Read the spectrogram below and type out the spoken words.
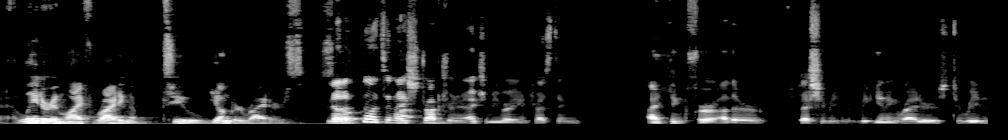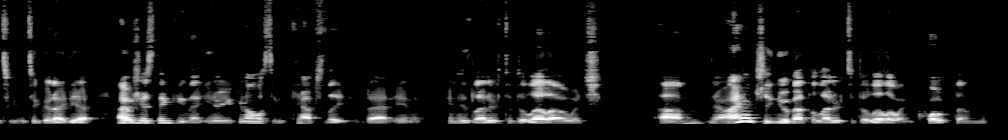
uh, later in life writing to younger writers. So, no, no, it's a nice structure, and it actually be very interesting. I think for other, especially beginning writers to read, it's it's a good idea. I was just thinking that you know you can almost encapsulate that in in his letters to DeLillo, which um, now I actually knew about the letters to DeLillo and quote them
